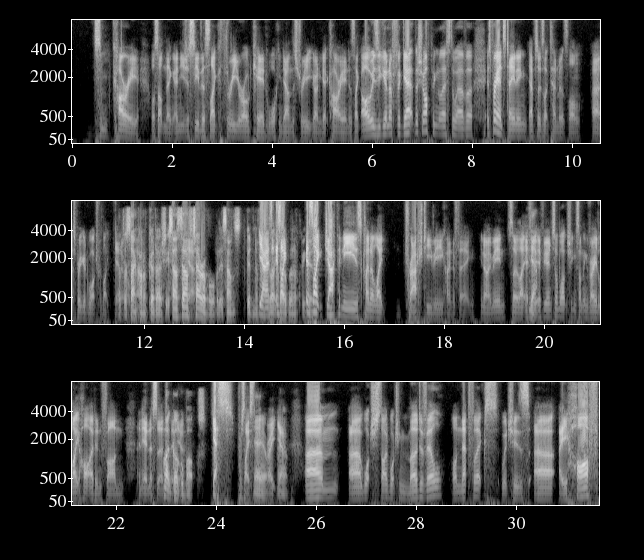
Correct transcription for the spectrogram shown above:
some curry or something, and you just see this like three year old kid walking down the street going to get curry, and it's like, oh, is he gonna forget the shopping list or whatever? It's pretty entertaining. Episode's like ten minutes long. Uh, it's pretty good watch with like dinner. That does sound kind of good actually. It sounds sounds Yeah. terrible, but it sounds good enough. Yeah, it's- it's like- terrible enough to be it's good. like Japanese kind of like trash TV kind of thing. You know what I mean? So like if Yeah. you if you're into watching something very light-hearted and fun and innocent, like then yeah. Gogglebox. Yes, precisely. Yeah, right. yeah. Yeah. Um. Uh. Watch. Started watching Murderville on Netflix, which is uh a half.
